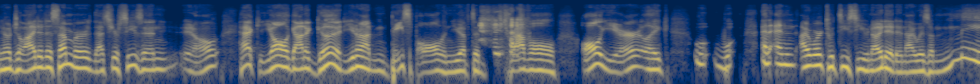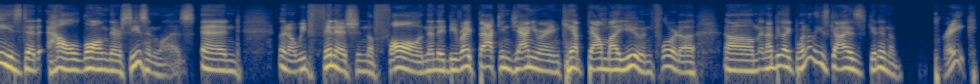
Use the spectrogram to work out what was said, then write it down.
you know july to december that's your season you know heck y'all got it good you're not in baseball and you have to travel all year like and and i worked with dc united and i was amazed at how long their season was and you know, we'd finish in the fall and then they'd be right back in January and camp down by you in Florida. Um, and I'd be like, when are these guys getting a break.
